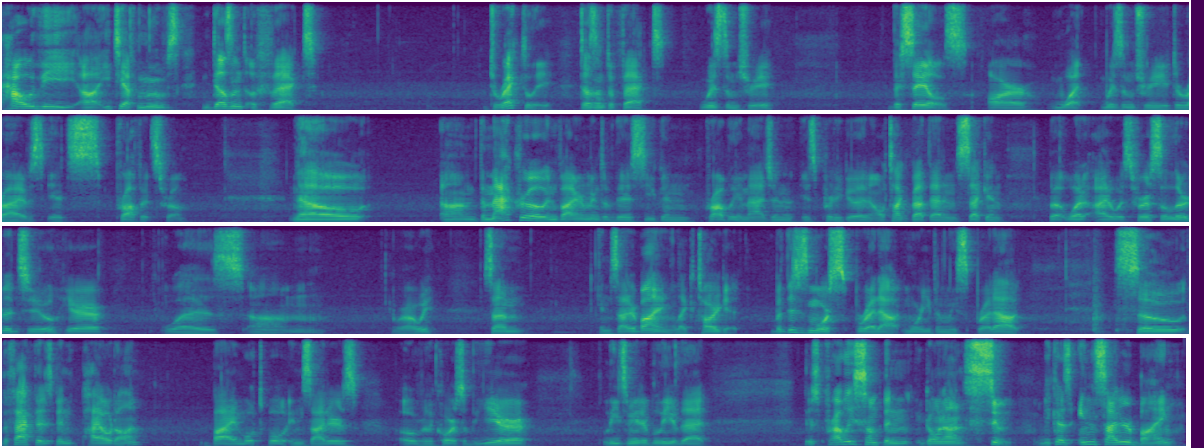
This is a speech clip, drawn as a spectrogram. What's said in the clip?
How the uh, ETF moves doesn't affect directly, doesn't affect Wisdom Tree the sales are what Wisdom Tree derives its profits from. Now, um, the macro environment of this, you can probably imagine, is pretty good. I'll talk about that in a second. But what I was first alerted to here was um, where are we? Some insider buying, like Target. But this is more spread out, more evenly spread out. So the fact that it's been piled on by multiple insiders over the course of the year leads me to believe that there's probably something going on soon. Because insider buying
